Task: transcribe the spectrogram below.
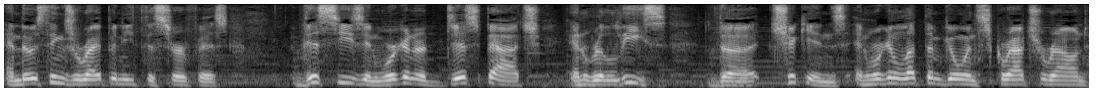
And those things are right beneath the surface. This season, we're going to dispatch and release the chickens and we're going to let them go and scratch around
